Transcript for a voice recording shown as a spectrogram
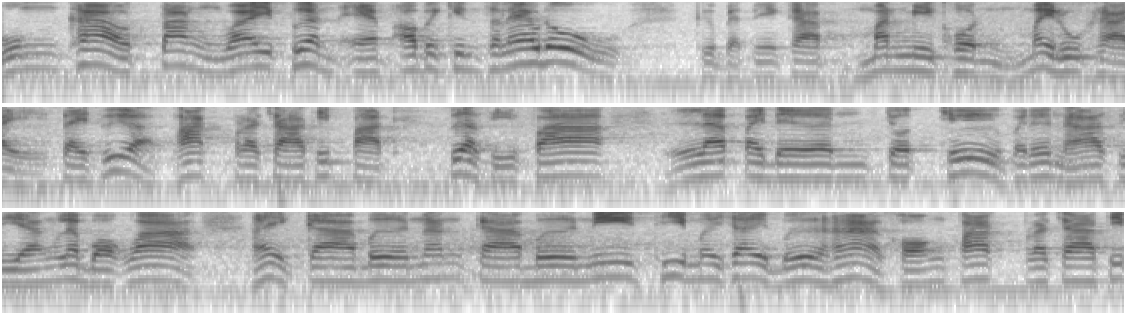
อุงข้าวตั้งไว้เพื่อนแอบเอาไปกินซะแล้วดู คือแบบนี้ครับ มันมีคนไม่รู้ใคร ใส่เสื้อพักประชาธิปัตย์เสื้อสีฟ้า และไปเดินจดชื่อไปเดินหาเสียง และบอกว่าให้กาเบอร์นั้นกาเบอร์นี้ที่ไม่ใช่เบอร์ 5 ของพักประชาธิ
